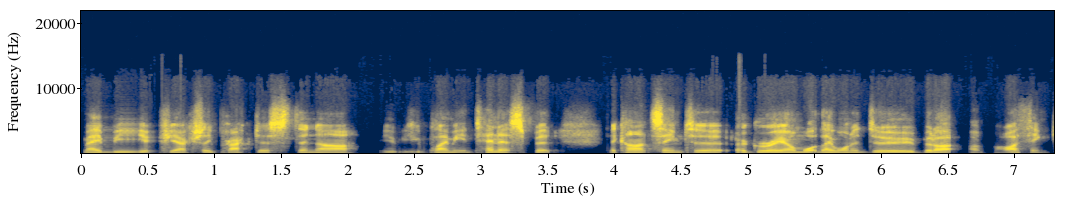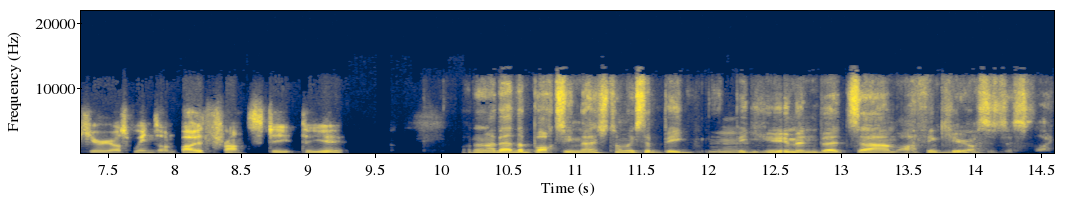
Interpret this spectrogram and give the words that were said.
Maybe if you actually practice, then uh, you, you can play me in tennis." But they can't seem to agree on what they want to do. But I I think Kyrgios wins on both fronts. Do do you? I don't know about the boxing match. Tomic's a big mm. big human, but um, I think hmm. Kyrgios mm. is just like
